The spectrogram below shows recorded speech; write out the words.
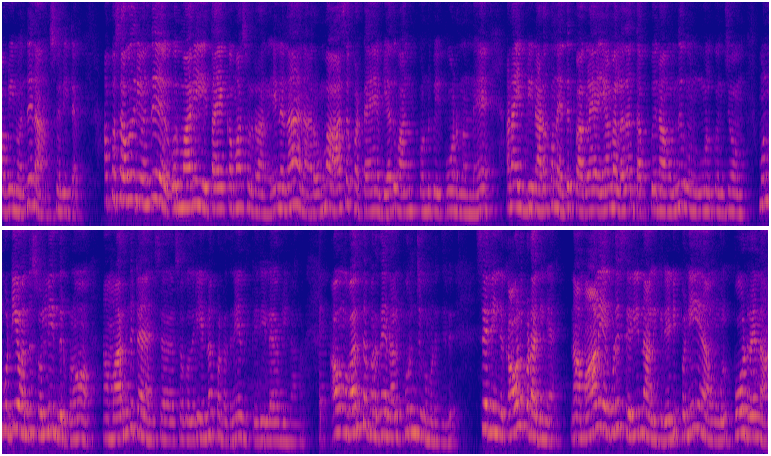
அப்படின்னு வந்து நான் சொல்லிட்டேன். அப்போ சகோதரி வந்து ஒரு மாதிரி தயக்கமாக சொல்கிறாங்க என்னென்னா நான் ரொம்ப ஆசைப்பட்டேன் எப்படியாவது வாங்கி கொண்டு போய் போடணும்னு. ஆனால் இப்படி நடக்கும்னு எதிர்பார்க்கல. ஏன் மேலே தான் தப்பு. நான் வந்து உங்களுக்கு கொஞ்சம் முன்கூட்டியே வந்து சொல்லியிருந்துருக்கணும். நான் மறந்துட்டேன் ச சகோதரி. என்ன பண்ணுறதுனே எனக்கு தெரியல அப்படின்னாங்க. அவங்க வருத்தப்படுறத என்னால் புரிஞ்சுக்க முடிஞ்சுது. சரி நீங்கள் கவலைப்படாதீங்க. நான் மாலையை கூட சரி நாளைக்கு ரெடி பண்ணி நான் உங்களுக்கு போடுறேன்னா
